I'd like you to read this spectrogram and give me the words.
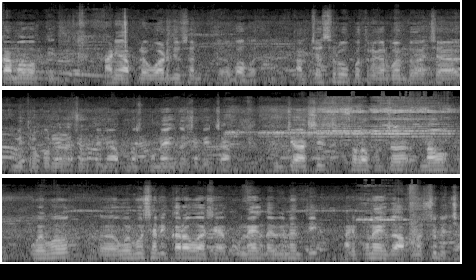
कामाबाबतीत आणि आपल्या वाढदिवसांबाबत आमच्या सर्व पत्रकार बांधवाच्या मित्रपरिवाराच्या वतीने आपणास पुन्हा एकदा शुभेच्छा. तुमची अशीच सोलापूरचं नाव वैभव वैभवशाली करावं अशी पुन्हा एकदा विनंती आणि पुन्हा एकदा आपण शुभेच्छा.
